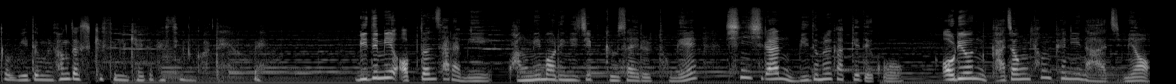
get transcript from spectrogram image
또 믿음을 성장시킬 수 있는 계기가 될 수 있는 것 같아요. 네. 믿음이 없던 사람이 광림 어린이집 교사 일을 통해 신실한 믿음을 갖게 되고 어려운 가정 형편이 나아지며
